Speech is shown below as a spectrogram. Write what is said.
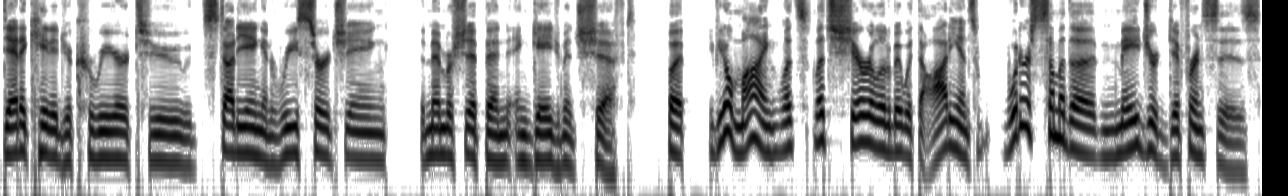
dedicated your career to studying and researching the membership and engagement shift. But if you don't mind, let's let's share a little bit with the audience. What are some of the major differences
